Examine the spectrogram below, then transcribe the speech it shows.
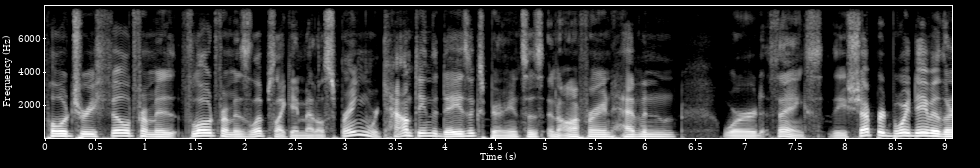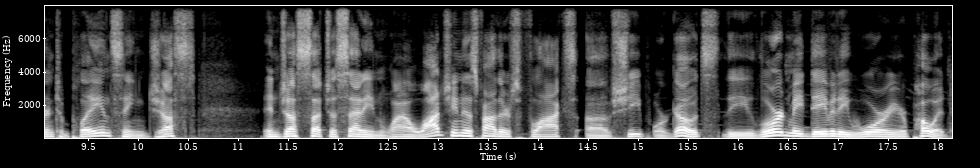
Poetry filled from his, flowed from his lips like a metal spring, recounting the day's experiences and offering heavenward thanks. The shepherd boy David learned to play and sing just in just such a setting. While watching his father's flocks of sheep or goats, the Lord made David a warrior poet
